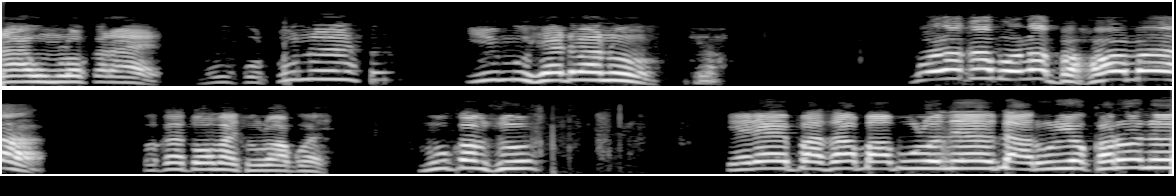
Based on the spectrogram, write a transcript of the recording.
ના હુમલો કરાય. હું ગોઠું ને ઈ હું હેડવાનું. બોલો કા બોલો ભહોમાં વખત તો અમાય થોડો આગળ હું કહું છું ત્યારે પાછા બાબુલો ને દારૂડિયો ખરો ને?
